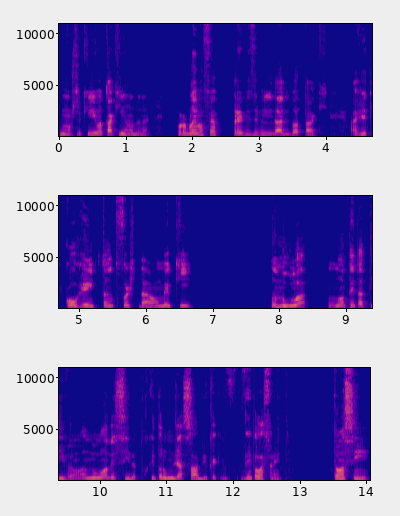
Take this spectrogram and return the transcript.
mostra que o ataque anda, né? O problema foi a previsibilidade do ataque. A gente correr em tanto first down meio que anula uma tentativa, anula uma descida, porque todo mundo já sabe o que, é que vem pela frente. Então, assim,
